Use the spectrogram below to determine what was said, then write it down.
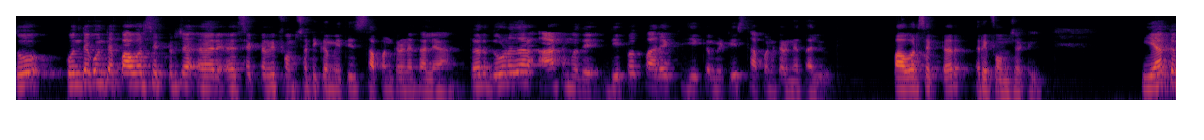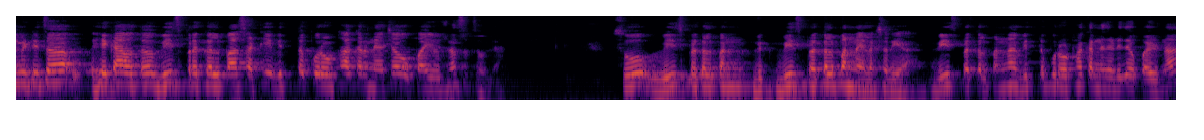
सो कोणत्या कोणत्या पॉवर सेक्टरच्या सेक्टर रिफॉर्मसाठी कमिटी स्थापन करण्यात आल्या? तर दोन हजार आठमध्ये दीपक पारेख ही कमिटी स्थापन करण्यात आली होती पॉवर सेक्टर रिफॉर्मसाठी या कमिटीचं हे काय होतं? वीज प्रकल्पासाठी वित्त पुरवठा करण्याच्या उपाययोजना सुचवल्या. सो वीज प्रकल्पां वीज प्रकल्पांना लक्षात घ्या. वीज प्रकल्पांना वित्त पुरवठा करण्यासाठीच्या उपाययोजना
